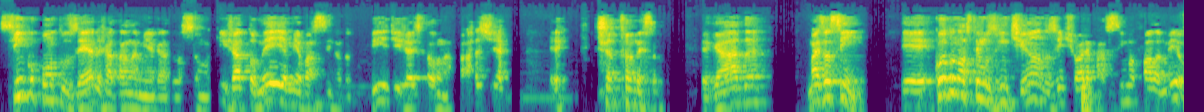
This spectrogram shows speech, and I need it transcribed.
5.0 já está na minha graduação aqui, já tomei a minha vacina da Covid, já estou na faixa, já estou nessa pegada. Mas, assim, é, quando nós temos 20 anos, a gente olha para cima e fala: Meu,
